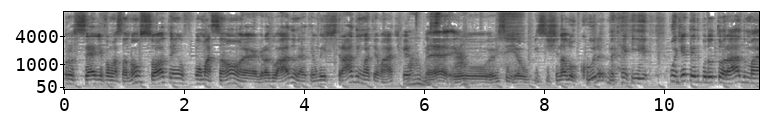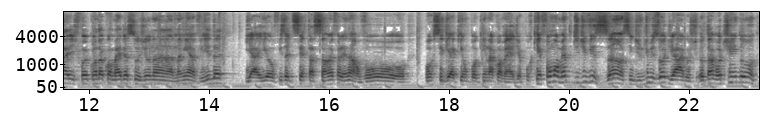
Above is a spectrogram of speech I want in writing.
Procede a informação. Não só tenho formação é, graduado, né? Tenho mestrado em matemática, Uau, né? Eu, eu, eu, insisti na loucura, né? E podia ter ido pro doutorado, mas foi quando a comédia surgiu na, na minha vida. E aí eu fiz a dissertação e falei, não, vou, vou seguir aqui um pouquinho na comédia. Porque foi um momento de divisão, assim, de divisor de águas. Eu, tava, eu tinha ido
